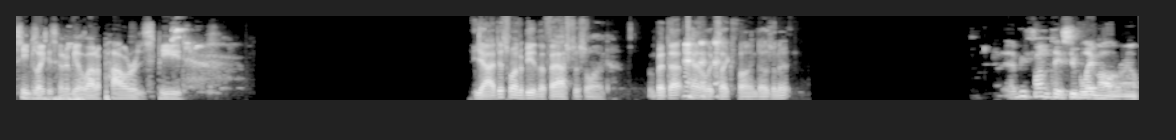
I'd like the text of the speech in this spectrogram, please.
Seems like it's going to be a lot of power and speed. Yeah, I just want to be in the fastest one. But that kind of looks like fun, doesn't it? It'd be fun to take Super Late Model around.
